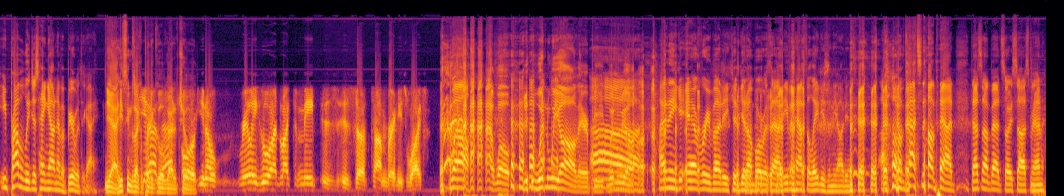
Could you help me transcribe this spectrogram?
you probably just hang out and have a beer with the guy. Yeah, he seems like a pretty Yeah, cool guy to chill Or with. you know, really, who I'd like to meet is is uh, Tom Brady's wife. Well, well, wouldn't we all there, Pete? wouldn't we all? uh, I think everybody could get on board with that. Even half the ladies in the audience. Um, that's not bad. That's not bad. Soy sauce, man.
